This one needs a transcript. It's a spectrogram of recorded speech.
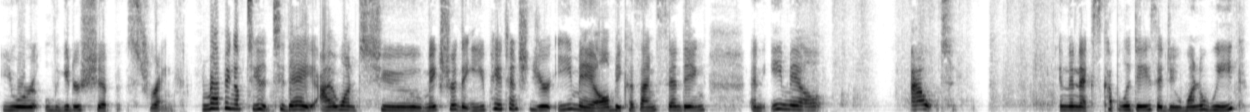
your leadership strength. Wrapping up to today, I want to make sure that you pay attention to your email because I'm sending an email out in the next couple of days. I do one a week.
